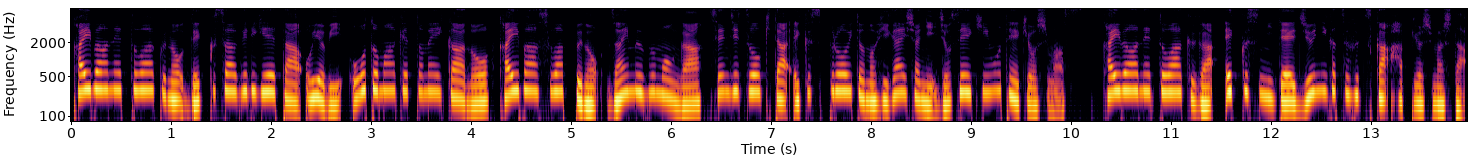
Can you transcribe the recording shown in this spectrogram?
カイバーネットワークの DEX アグリゲーター及びオートマーケットメーカーのカイバースワップの財務部門が先日起きたエクスプロイトの被害者に助成金を提供します。カイバーネットワークが X にて12月2日発表しました。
